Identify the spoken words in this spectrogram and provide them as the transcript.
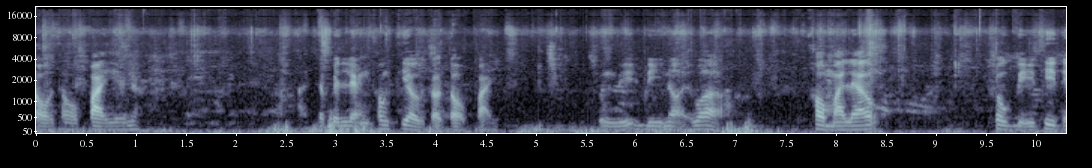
ต่อต่อไปนะ จะเป็นแหล่งท่องเที่ยวต่อตอไปช่วงนี้ดีหน่อยว่าเข้ามาแล้วโชคดีที่แด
